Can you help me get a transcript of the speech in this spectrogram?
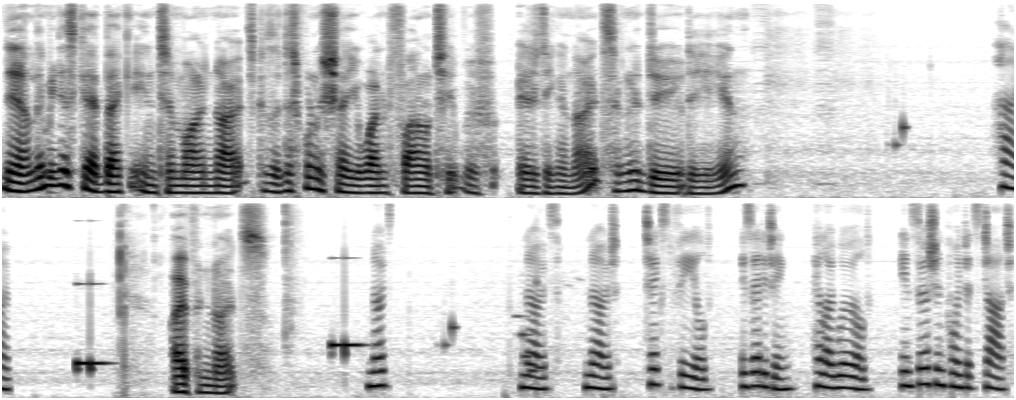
Now let me just go back into my notes because I just want to show you one final tip with editing a note. So I'm going to do D again. Home. Open notes. Notes. Notes. Note. Text field. Is editing. Hello world. Insertion point at start.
